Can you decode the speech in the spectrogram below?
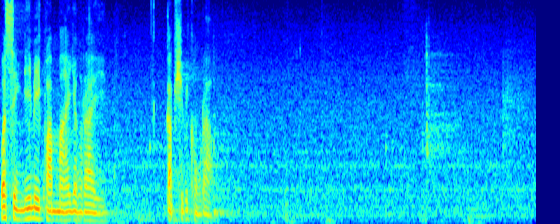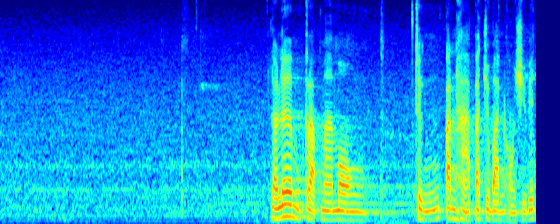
ว่าสิ่งนี้มีความหมายอย่างไรกับชีวิตของเราเราเริ่มกลับมามองถึงปัญหาปัจจุบันของชีวิต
